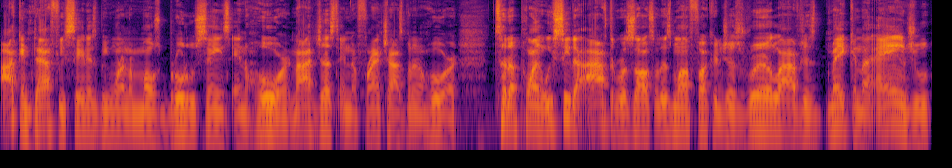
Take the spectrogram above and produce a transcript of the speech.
I can definitely see this be one of the most brutal scenes in horror, not just in the franchise but in horror. To the point we see the after results of this motherfucker just real life just making an angel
